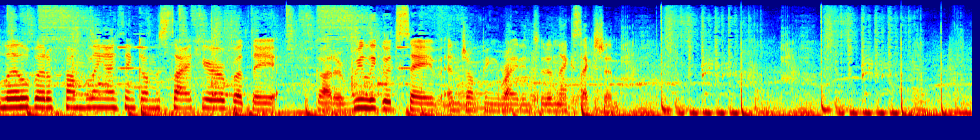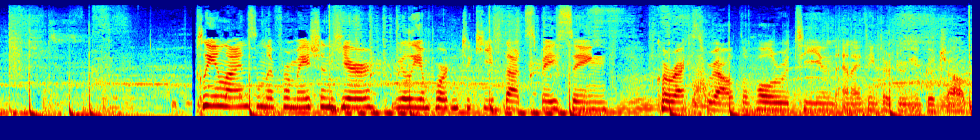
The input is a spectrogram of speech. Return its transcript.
Little bit of fumbling, I think, on the side here, but they got a really good save and jumping right into the next section. Clean lines on the formation here, really important to keep that spacing correct throughout the whole routine, and I think they're doing a good job.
